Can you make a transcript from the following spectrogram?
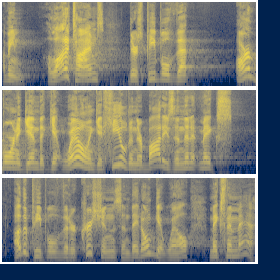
I mean, a lot of times there's people that aren't born again that get well and get healed in their bodies, and then it makes other people that are Christians and they don't get well makes them mad.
